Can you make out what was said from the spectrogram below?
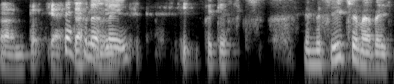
Um, but yeah, definitely. definitely for gifts in the future, maybe.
